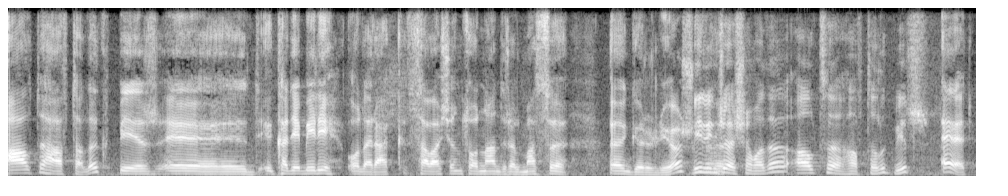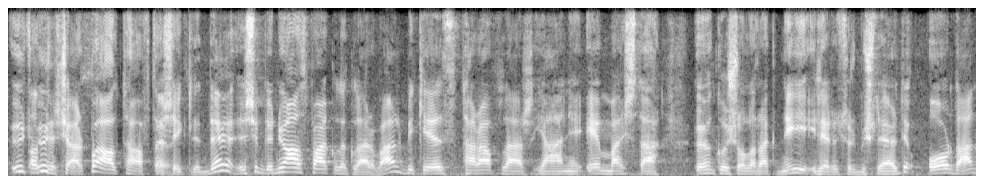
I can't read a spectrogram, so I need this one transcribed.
6 haftalık bir e, kademeli olarak savaşın sonlandırılması öngörülüyor. Birinci aşamada 6 haftalık bir Evet 3 Ateşkes. çarpı 6 hafta Evet. şeklinde. E, Şimdi nüans farklılıklar var. Bir kez taraflar yani en başta ön koşu olarak neyi ileri sürmüşlerdi? Oradan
